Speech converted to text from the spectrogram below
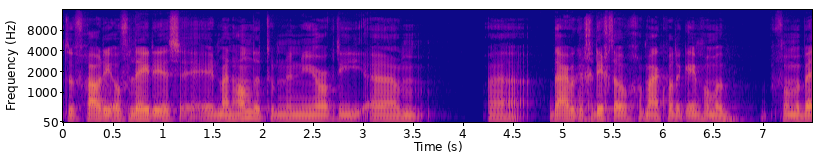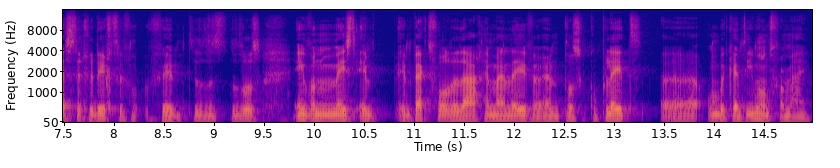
de vrouw die overleden is in mijn handen toen in New York, die, um, uh, daar heb ik een gedicht over gemaakt, wat ik een van mijn, van mijn beste gedichten vind. Dat, is, dat was een van de meest impactvolle dagen in mijn leven. En het was een compleet onbekend iemand voor mij.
